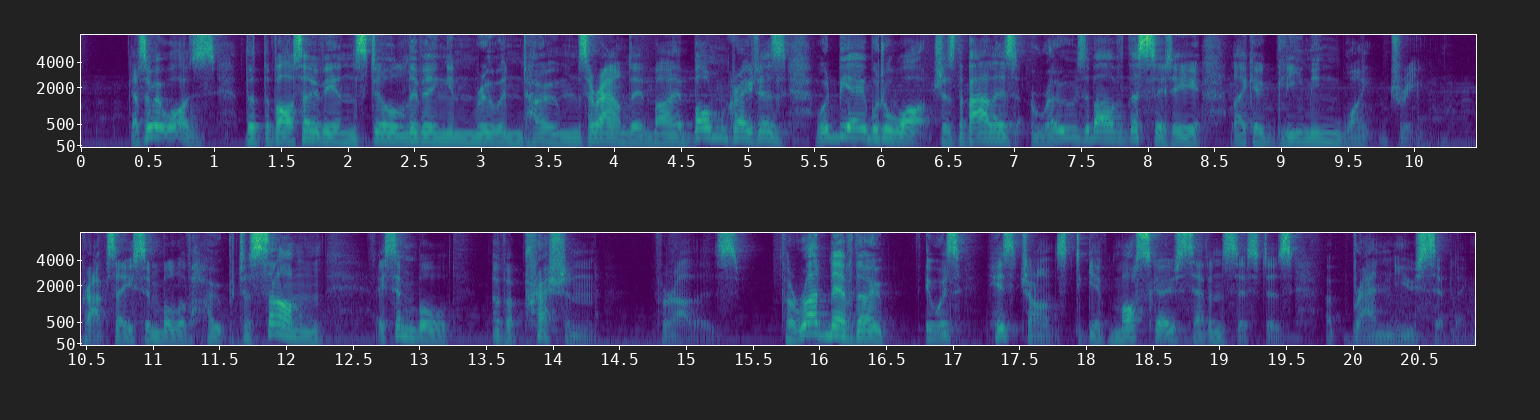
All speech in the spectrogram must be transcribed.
So it was that the Varsovians, still living in ruined homes surrounded by bomb craters, would be able to watch as the palace rose above the city like a gleaming white dream. Perhaps a symbol of hope to some, a symbol of oppression for others. For Rudnev, though, it was his chance to give Moscow's Seven Sisters a brand new sibling.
